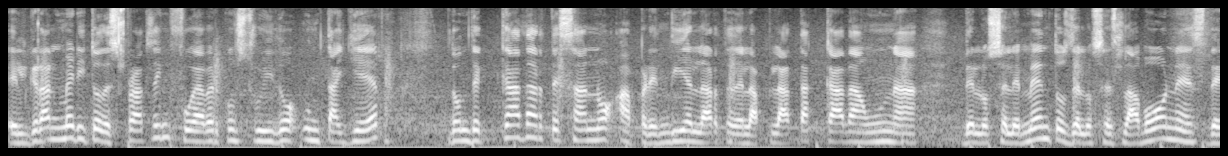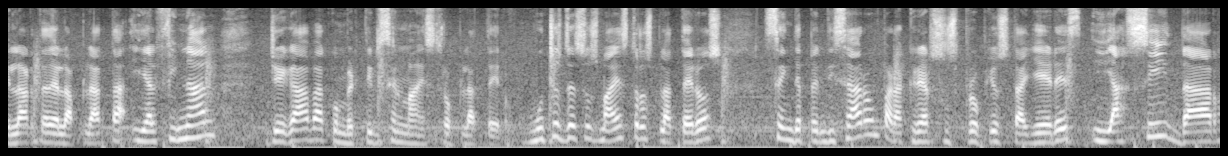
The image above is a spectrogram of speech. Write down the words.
El gran mérito de Spratling fue haber construido un taller donde cada artesano aprendía el arte de la plata, cada una de los elementos, de los eslabones del arte de la plata y al final llegaba a convertirse en maestro platero. Muchos de esos maestros plateros se independizaron para crear sus propios talleres y así dar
